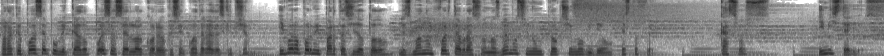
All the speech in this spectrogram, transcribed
para que pueda ser publicado puedes hacerlo al correo que se encuentra en la descripción. Y bueno, por mi parte ha sido todo, les mando un fuerte abrazo, nos vemos en un próximo video, esto fue Casos y Misterios.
